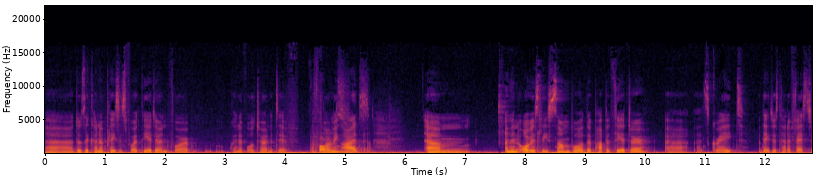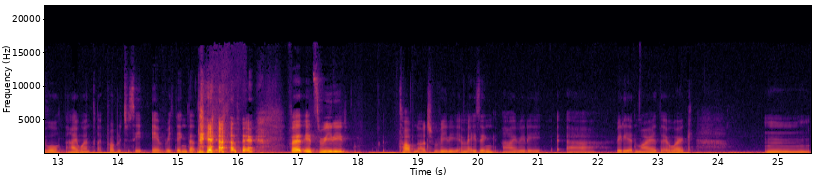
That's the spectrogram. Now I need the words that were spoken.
Uh, those are kind of places for theater and for kind of alternative performing arts. Yeah. Um, and then obviously Sampo, the puppet theater, uh, that's great. They just had a festival. I went like probably to see everything that they had there but it's really top notch, really amazing. I really, uh, really admire their work. Mm,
